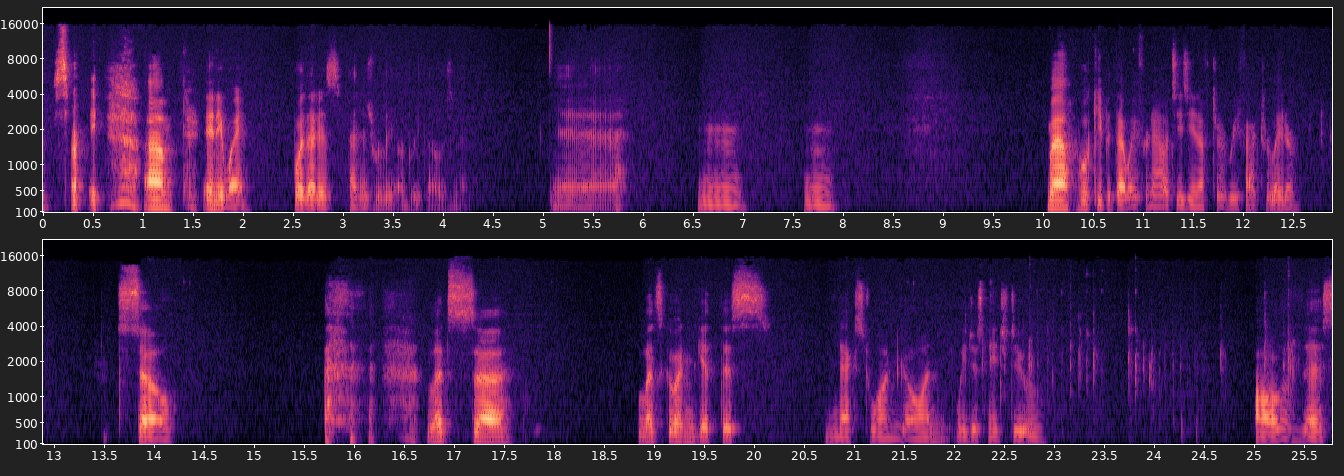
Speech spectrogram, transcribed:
Sorry. Um, anyway, Boy, that is that is really ugly, though, isn't it? Yeah. Hmm. Hmm. Well, we'll keep it that way for now. It's easy enough to refactor later. So let's uh, let's go ahead and get this next one going. We just need to do all of this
